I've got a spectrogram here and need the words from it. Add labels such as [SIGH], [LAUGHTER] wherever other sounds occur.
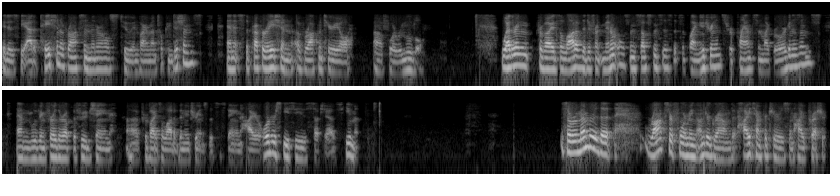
It is the adaptation of rocks and minerals to environmental conditions, and it's the preparation of rock material uh, for removal. Weathering provides a lot of the different minerals and substances that supply nutrients for plants and microorganisms, and moving further up the food chain uh, provides a lot of the nutrients that sustain higher order species such as humans. So remember that rocks are forming underground at high temperatures and high pressures.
